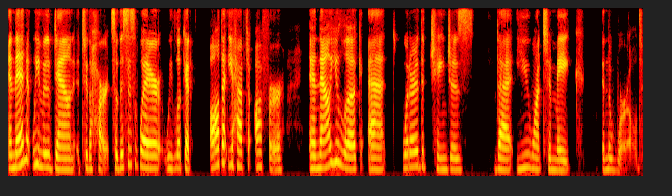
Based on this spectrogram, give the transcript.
and then we move down to the heart so this is where we look at all that you have to offer and now you look at what are the changes that you want to make in the world.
